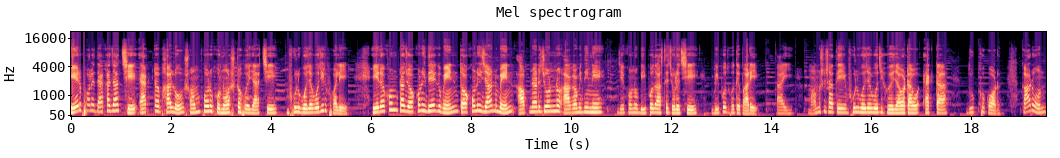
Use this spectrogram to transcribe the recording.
এর ফলে দেখা যাচ্ছে একটা ভালো সম্পর্ক নষ্ট হয়ে যাচ্ছে ভুল বোঝাবুঝির ফলে। এরকমটা যখনই দেখবেন, তখনই জানবেন আপনার জন্য আগামী দিনে যে কোনো বিপদ আসতে চলেছে, বিপদ হতে পারে। তাই মানুষের সাথে ভুল বোঝাবুঝি হয়ে যাওয়াটাও একটা দুঃখকর। কারণ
